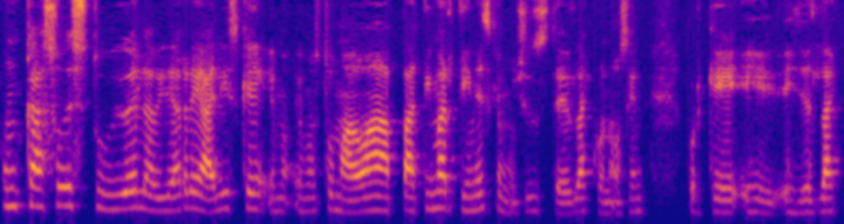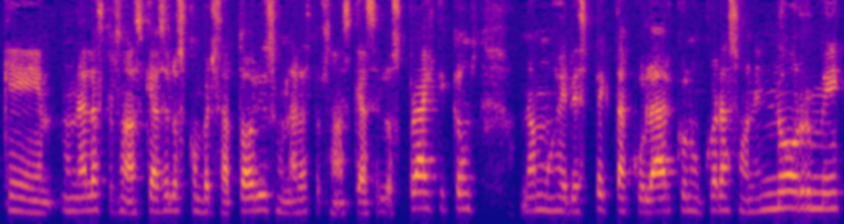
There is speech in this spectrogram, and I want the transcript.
un caso de estudio de la vida real y es que hemos, tomado a Patti Martínez, que muchos de ustedes la conocen porque eh, ella es la que, una de las personas que hace los conversatorios, una de las personas que hace los practicums, una mujer espectacular con un corazón enorme,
